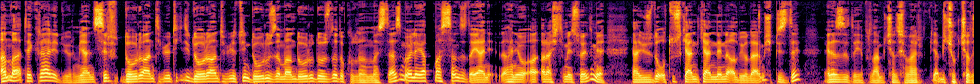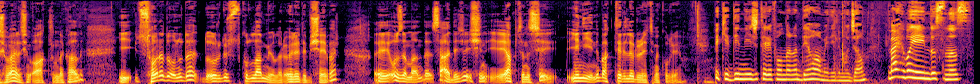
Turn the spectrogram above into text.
Ama tekrar ediyorum yani sırf doğru antibiyotik değil doğru antibiyotiğin doğru zaman doğru dozda da kullanılması lazım. Öyle yapmazsanız da yani hani o araştırmayı söyledim ya yani yüzde otuz kendi kendilerine alıyorlarmış bizde Elazığ'da yapılan bir çalışma var. Ya birçok çalışma var şimdi o aklımda kaldı. Sonra da onu da doğru dürüst kullanmıyorlar. Öyle de bir şey var. E, o zaman da sadece işin yaptığınız şey yeni yeni bakteriler üretmek oluyor. Peki dinleyici telefonlarına devam edelim hocam. Merhaba yayındasınız.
